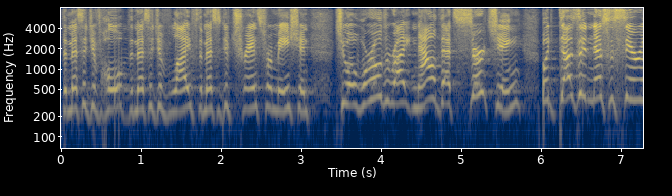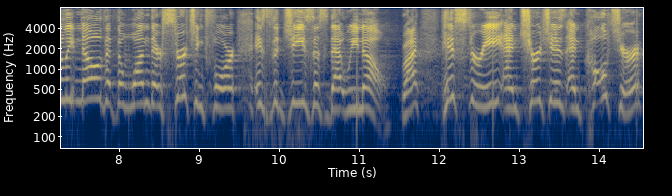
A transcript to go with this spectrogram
the message of hope, the message of life, the message of transformation to a world right now that's searching but doesn't necessarily know that the one they're searching for is the Jesus that we know right? History and churches and culture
